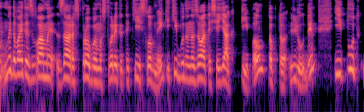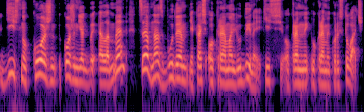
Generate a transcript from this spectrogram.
ми давайте з вами зараз спробуємо створити такий словник, який буде називатися як people, тобто люди. І тут дійсно кожен, кожен якби елемент це в нас буде якась окрема людина, якийсь окремий, окремий користувач.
